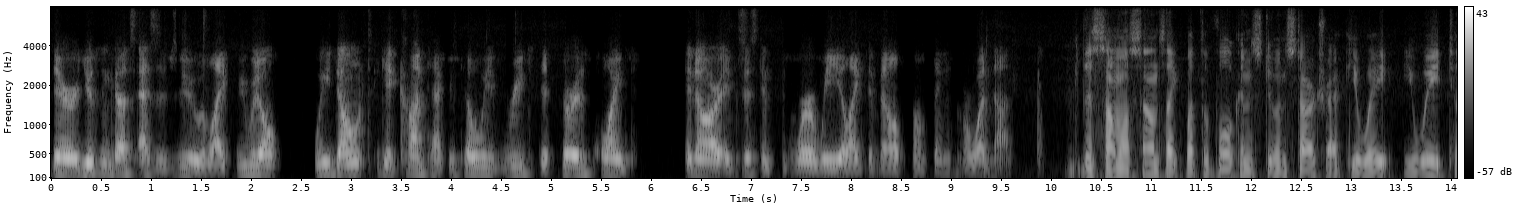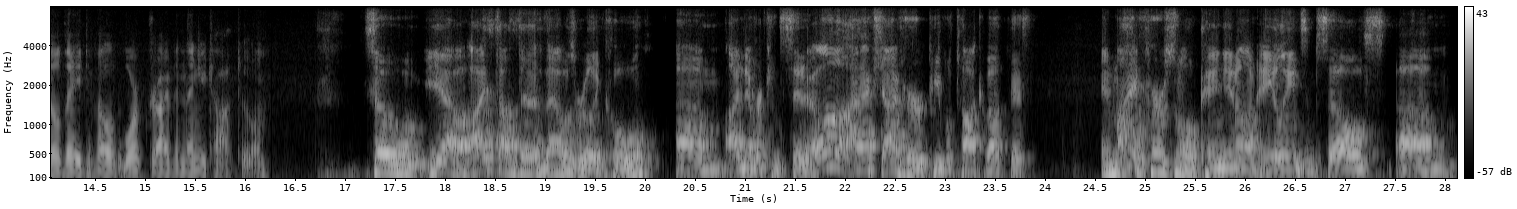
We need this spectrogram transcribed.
they're using us as a zoo. Like we don't we don't get contact until we've reached a certain point in our existence where we like develop something or whatnot. This almost sounds like what the Vulcans do in Star Trek. You wait, you wait till they develop warp drive, and then you talk to them. So yeah, I thought that that was really cool. Um, I never considered. Oh, actually, I've heard people talk about this. In my personal opinion on aliens themselves, um,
